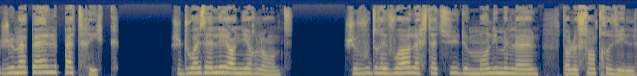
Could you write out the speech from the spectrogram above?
Je m'appelle Patrick. Je dois aller en Irlande. Je voudrais voir la statue de Montlimelon dans le centre-ville.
